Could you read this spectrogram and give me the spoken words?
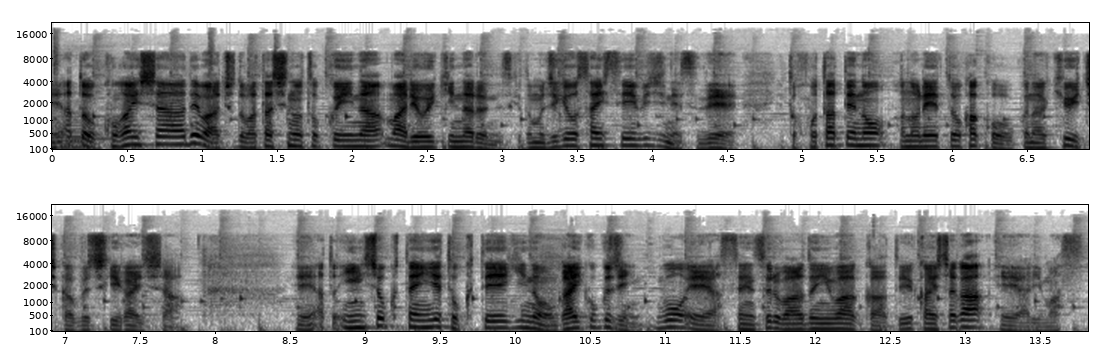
えあと子会社ではちょっと私の得意な、まあ、領域になるんですけども事業再生ビジネスで、えっと、ホタテのあの冷凍加工を行う91株式会社えあと飲食店へ特定技能外国人を、えー、斡旋するワールドインワーカーという会社が、えー、あります。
